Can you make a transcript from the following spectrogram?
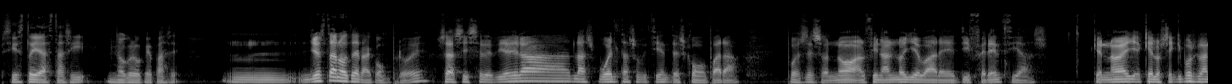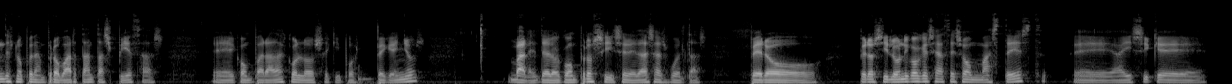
si esto ya está así, no creo que pase. Mm, yo esta no te la compro, ¿eh? O sea, si se le diera las vueltas suficientes como para, pues eso, no, al final no llevar eh, diferencias Que, no hay, que los equipos grandes no puedan probar tantas piezas eh, comparadas con los equipos pequeños. Vale, te lo compro si se le da esas vueltas. Pero, pero si lo único que se hace son más test, eh, ahí sí que.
